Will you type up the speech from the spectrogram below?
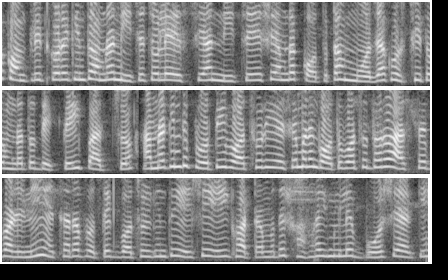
খাওয়া কমপ্লিট করে কিন্তু আমরা নিচে চলে এসেছি। আর নিচে এসে আমরা কতটা মজা করছি তোমরা তো দেখতেই পাচ্ছ। আমরা কিন্তু প্রতি বছরই এসে মানে গত বছর ধরো আসতে পারিনি, এছাড়া প্রত্যেক বছর কিন্তু এসে এই ঘরটার মধ্যে সবাই মিলে বসে আর কি।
